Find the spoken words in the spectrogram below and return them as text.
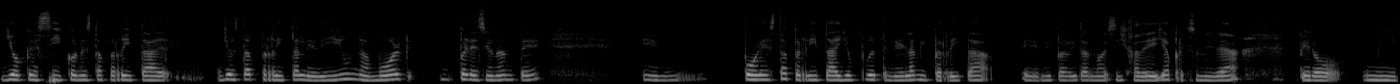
Yo crecí con esta perrita, yo a esta perrita le di un amor impresionante. Em, por esta perrita yo pude tenerla, mi perrita, eh, mi perrita no es hija de ella, para que se una idea, pero mi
